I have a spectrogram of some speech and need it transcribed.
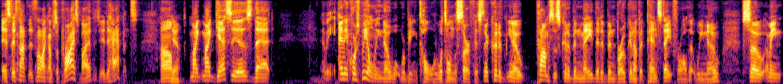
it's it's not it's not like I'm surprised by it. It, happens. Um, yeah. My my guess is that. I mean, and of course, we only know what we're being told, what's on the surface. There could have, you know, promises could have been made that have been broken up at Penn State for all that we know. So, I mean,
